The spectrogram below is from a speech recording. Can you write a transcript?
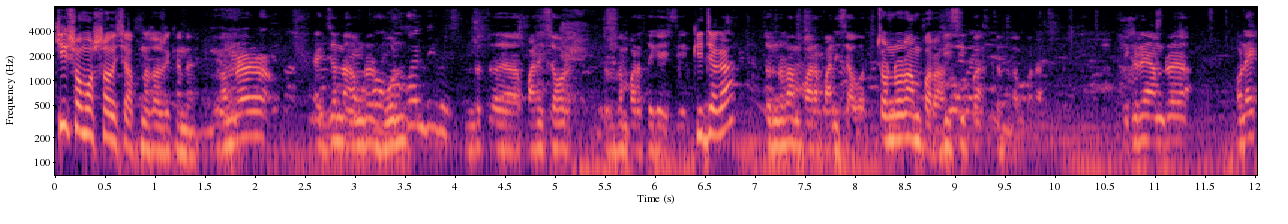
কি সমস্যা হয়েছে আপনার এখানে? আমরা একজন আমরা বোন পানি সাগর চন্দ্রনামপাড়া থেকে এসেছি। কি জায়গা? চন্দ্রনামপাড়া পানি সাগর চন্দ্ররামপাড়া। বিসি চন্দ্রনামপাড়া এখানে আমরা অনেক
